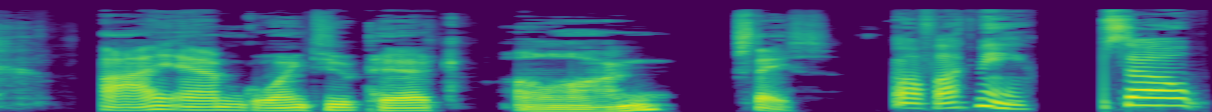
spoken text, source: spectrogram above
I am going to pick on Stace. Well, fuck me. So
